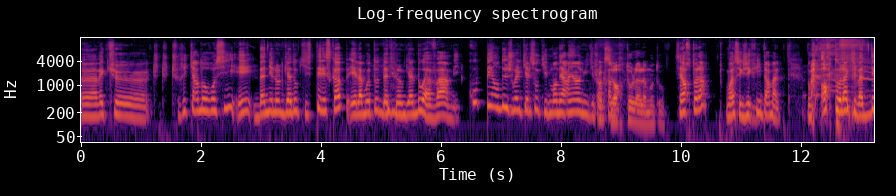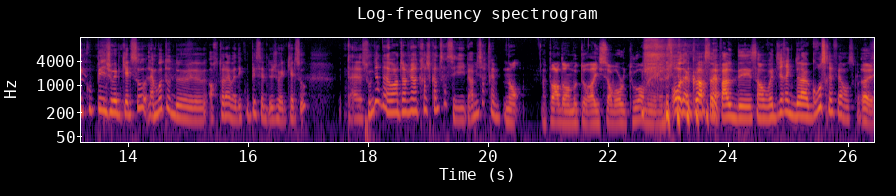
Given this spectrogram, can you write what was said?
euh, avec euh, tu- tu- tu- Ricardo Rossi et Daniel Olgado qui se télescope et la moto de Daniel Olgado elle va mais couper en deux Joël Kelso qui demandait rien lui qui Je crois en que train c'est de... Orto là la moto. C'est Ortola? Ouais c'est que j'écris hyper mal. Donc Ortola qui va découper Joël Kelso, la moto de Ortola va découper celle de Joël Kelso. T'as le souvenir d'avoir déjà vu un crash comme ça? C'est hyper bizarre quand même. Non. À part dans Motor Racer World Tour, mais. Oh d'accord, ça parle des... ça envoie direct de la grosse référence quoi. ouais.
